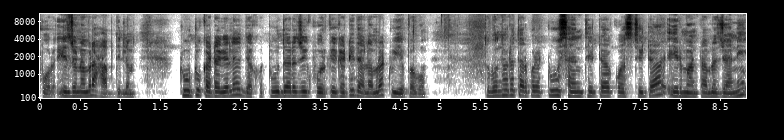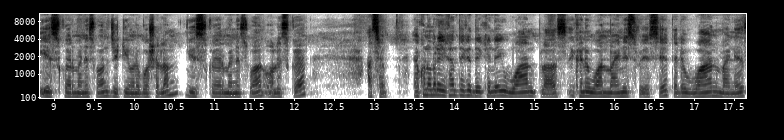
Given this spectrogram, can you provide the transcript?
ফোর এর জন্য আমরা হাফ দিলাম। টু টু কাটা গেলে দেখো টু দ্বারা যদি ফোরকে কাটি, তাহলে আমরা টু এ পাবো। তো বন্ধুরা, তারপরে two sine theta cos theta এর মানটা আমরা জানি এ স্কোয়ার মাইনাস ওয়ান যেটি আমরা বসালাম a square minus one all square আচ্ছা এখন আমরা এখান থেকে দেখে নেই ওয়ান প্লাস এখানে ওয়ান মাইনাস রয়েছে, তাহলে one minus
